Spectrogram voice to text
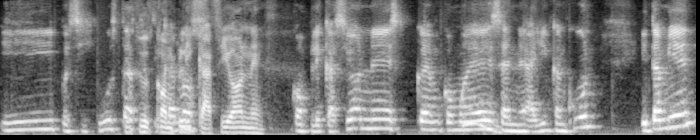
y pues si Y gustas sus platicarnos complicaciones. complicaciones, cómo, Mm. es en, allí en Cancún y también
